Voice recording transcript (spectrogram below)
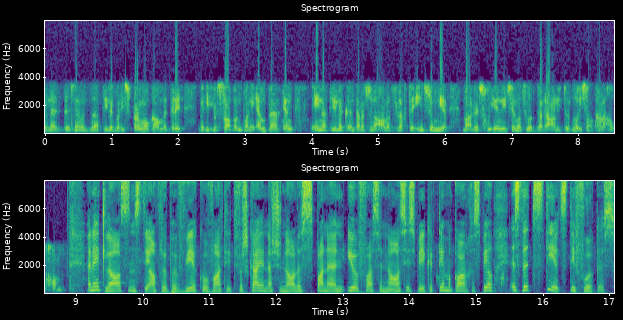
en dis nou natuurlik wat die springbok aan betref met die verslapping van die inperking en natuurlik internasionale vlugte en so meer, maar dis goeie nuus en ons hoop dat daar die toernooi sal kan aangaan. En net laasens die afgelope week of wat het verskeie nasionale spanne in UEFA se Nasiesbeker te mekaar gespeel, is dit steeds die fokus.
